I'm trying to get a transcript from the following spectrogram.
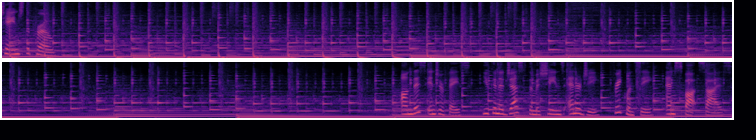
Change the probe. On this interface, you can adjust the machine's energy, frequency, and spot size.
